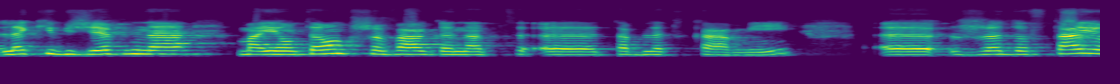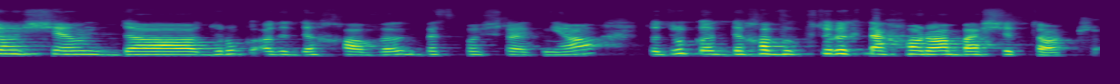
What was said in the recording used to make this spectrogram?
Leki wziewne mają tę przewagę nad tabletkami, że dostają się do dróg oddechowych bezpośrednio, do dróg oddechowych, w których ta choroba się toczy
